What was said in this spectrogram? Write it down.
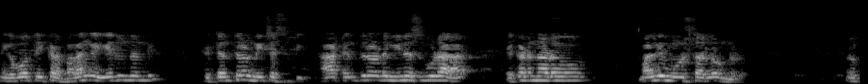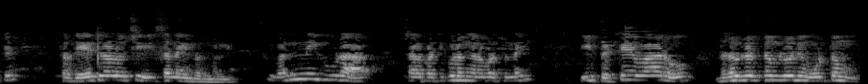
ఇకపోతే ఇక్కడ బలంగా ఏది ఉందండి టెన్త్లో నీచ స్థితి. ఆ టెన్త్లో వీనస్ కూడా ఎక్కడున్నాడు? మళ్ళీ మూడు స్టార్లో ఉన్నాడు. ఓకే? తర్వాత ఎయిత్ వచ్చి సన్ అయినాడు మళ్ళీ. ఇవన్నీ కూడా చాలా ప్రతికూలంగా కనబడుతున్నాయి. ఈ పెట్టేవారు ధనుర్లగ్నంలోని ముహూర్తం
